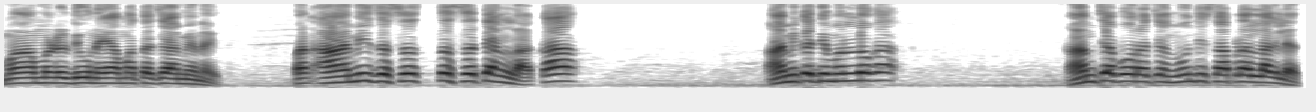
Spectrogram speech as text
महामंडळ देऊ नये या मताचे आम्ही नाहीत. पण आम्ही जसं तसं त्यांना का? आम्ही कधी म्हणलो का? आमच्या पोराच्या नोंदी सापडायला लागल्यात.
